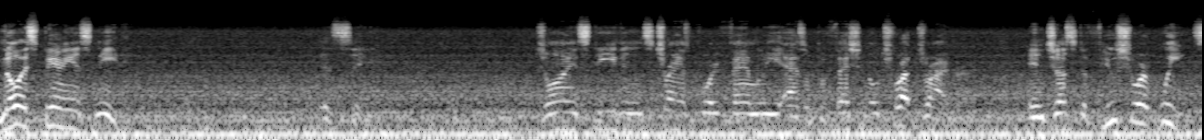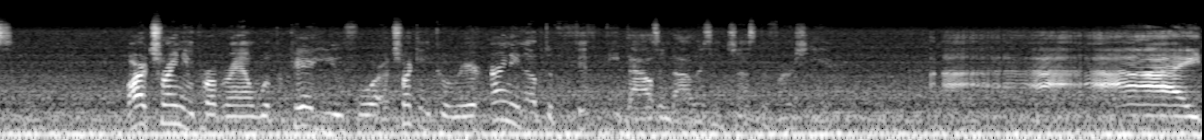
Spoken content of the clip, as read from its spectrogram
No experience needed. Let's see. Join Stevens Transport family as a professional truck driver in just a few short weeks. Our training program will prepare you for a trucking career earning up to $50,000 in just the first year. I, I,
